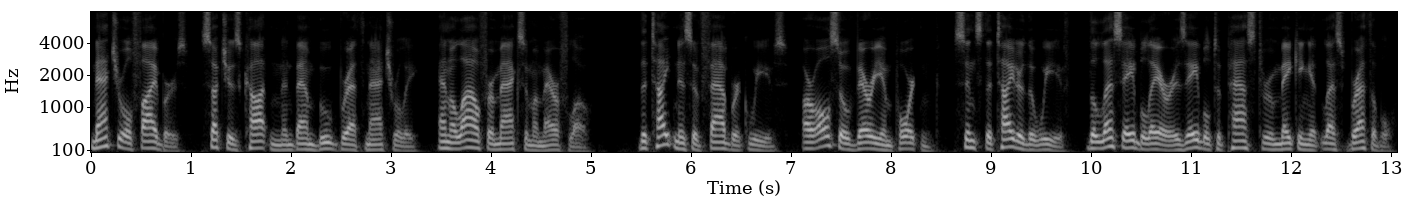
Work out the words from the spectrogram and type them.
Natural fibers, such as cotton and bamboo breath naturally and allow for maximum airflow. The tightness of fabric weaves are also very important, since the tighter the weave, the less able air is able to pass through making it less breathable.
